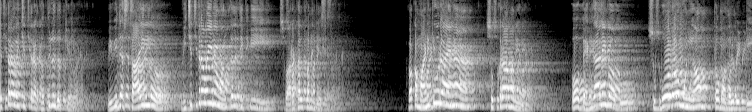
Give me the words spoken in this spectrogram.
చిత్ర విచిత్ర గతులు దొక్కేవాడు వివిధ స్థాయిల్లో విచిత్రమైన వంకలు తిప్పి స్వరకల్పన చేసేవాడు ఒక మణిపూర్ ఆయన సుక్రామ్ అనేవాడు. ఓ బెంగాలీ బాబు సుబ్బోరో మునియాంతో మొదలుపెట్టి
